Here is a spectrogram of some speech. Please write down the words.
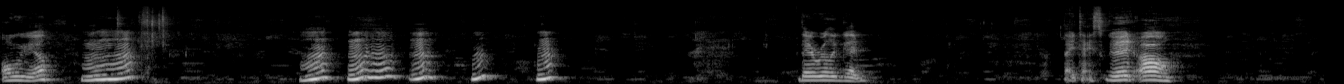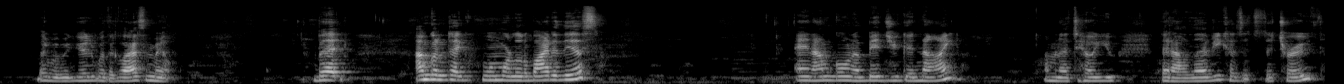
Oh, yeah. Mm-hmm. Mm-hmm. Mm-hmm. Mm-hmm. Mm-hmm. They're really good. They taste good. Oh, they would be good with a glass of milk. But I'm going to take one more little bite of this. And I'm going to bid you good night. I'm going to tell you that I love you because it's the truth.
